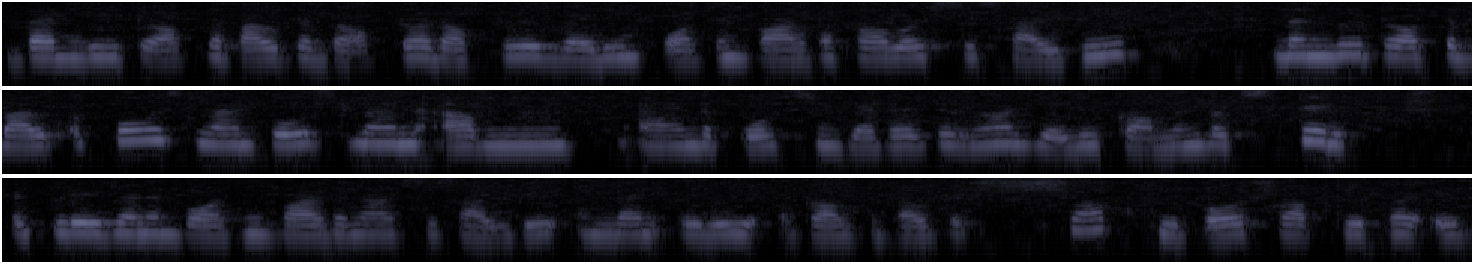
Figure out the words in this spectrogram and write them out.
Then we talked about a doctor. Doctor is a very important part of our society. Then we talked about a postman. Postman um, and the posting letter. Is not very common, but still it plays an important part in our society. And then we talked about a shopkeeper. Shopkeeper is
